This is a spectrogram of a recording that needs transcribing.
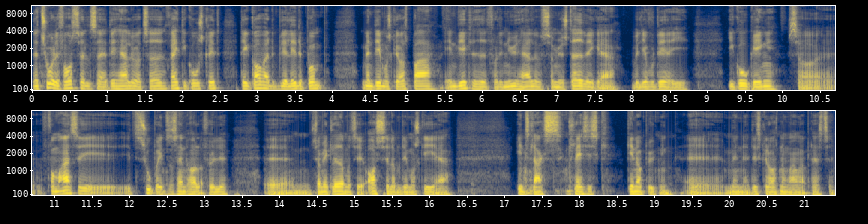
naturlig fortsættelse af det, Herlev har taget. Rigtig gode skridt. Det kan godt være, at det bliver lidt et bump, men det er måske også bare en virkelighed for det nye Herlev, som jo stadigvæk er, vil jeg vurdere, i, i god gænge. Så øh, for mig at se et super interessant hold at følge, øh, som jeg glæder mig til, også selvom det måske er en slags klassisk genopbygning. Øh, men øh, det skal der også nogle gange være plads til.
